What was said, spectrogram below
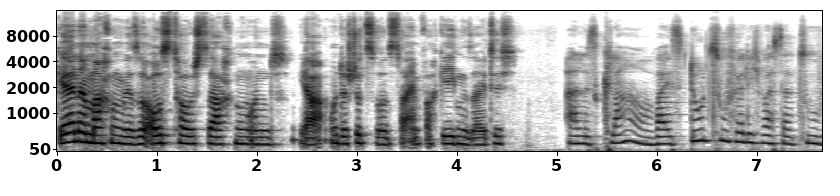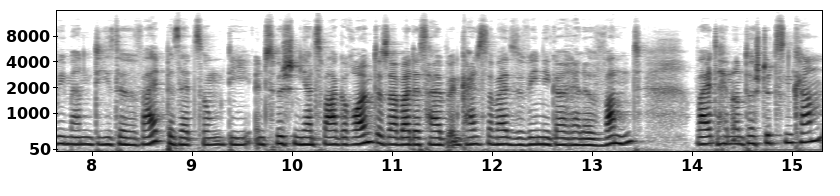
gerne machen wir so Austauschsachen und ja, unterstützen uns da einfach gegenseitig. Alles klar. Weißt du zufällig was dazu, wie man diese Waldbesetzung, die inzwischen ja zwar geräumt ist, aber deshalb in keinster Weise weniger relevant, weiterhin unterstützen kann?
